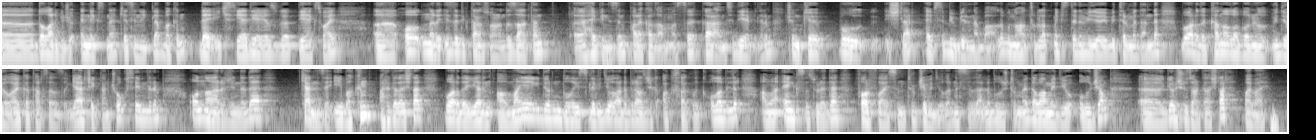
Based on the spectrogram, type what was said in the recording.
dolar gücü endeksine kesinlikle bakın. DXY diye yazılıyor. DXY. E, onları izledikten sonra da zaten hepinizin para kazanması garanti diyebilirim. Çünkü bu işler hepsi birbirine bağlı. Bunu hatırlatmak istedim videoyu bitirmeden de. Bu arada kanala abone olup videoya like atarsanız da gerçekten çok sevinirim. Onun haricinde de Kendinize iyi bakın arkadaşlar. Bu arada yarın Almanya'ya gidiyorum. Dolayısıyla videolarda birazcık aksaklık olabilir. Ama en kısa sürede Forflies'ın Türkçe videolarını sizlerle buluşturmaya devam ediyor olacağım. Ee, görüşürüz arkadaşlar. Bay bay.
